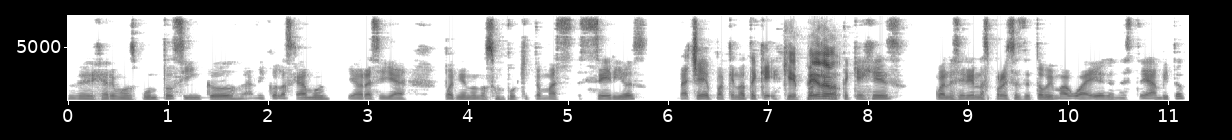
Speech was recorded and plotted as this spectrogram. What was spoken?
Le dejaremos punto 5 a Nicholas Hammond. Y ahora sí, ya poniéndonos un poquito más serios. Dache, para que no te que... ¿Qué para que pedo? no te quejes. ¿Cuáles serían las proezas de Toby Maguire en este ámbito?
